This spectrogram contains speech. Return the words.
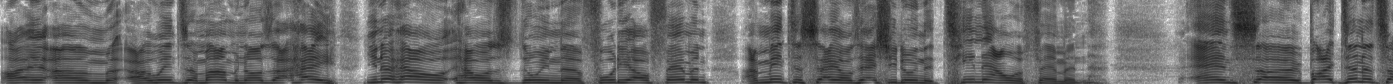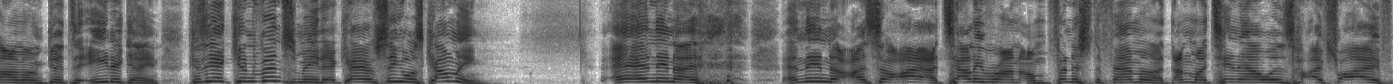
I um I went to Mum and I was like, hey, you know how how I was doing the 40 hour famine? I meant to say I was actually doing the 10 hour famine. And so by dinner time, I'm good to eat again because he had convinced me that KFC was coming. And then, I, and then I, so I, I tell everyone I'm finished the famine. I've done my 10 hours, high five,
